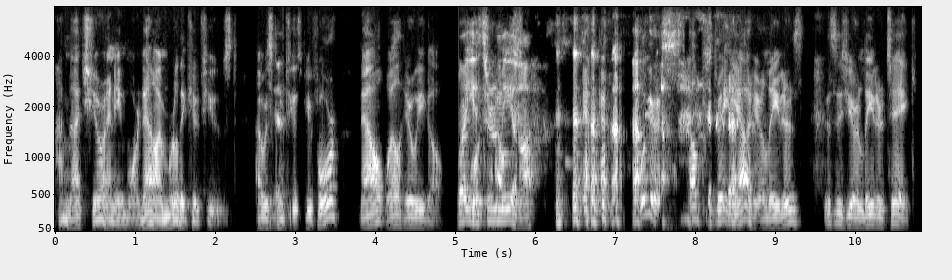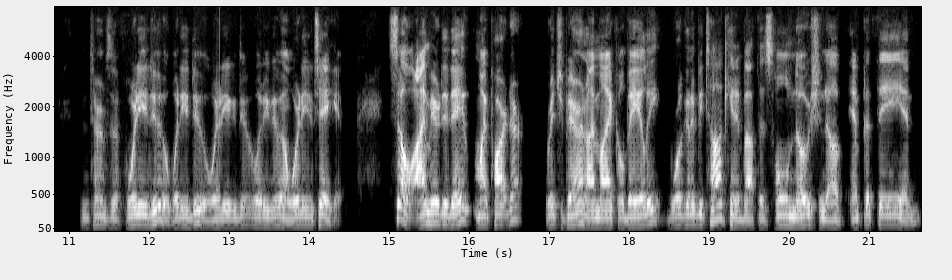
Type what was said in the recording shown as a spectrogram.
I'm not sure anymore. Now I'm really confused. I was yeah. confused before. Now, well, here we go. Well, you threw me off. We're going to help straighten you out here, leaders. This is your leader take in terms of what do you do? What do you do? What do you do? What do you do? And where do you take it? So I'm here today, my partner, Rich Barron. I'm Michael Bailey. We're going to be talking about this whole notion of empathy and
